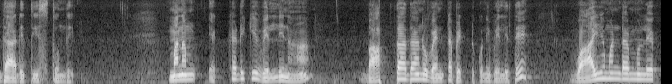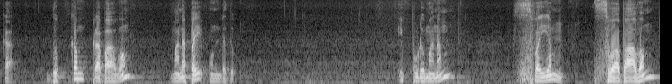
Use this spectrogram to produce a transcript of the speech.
దారితీస్తుంది మనం ఎక్కడికి వెళ్ళినా బాప్తాదాను వెంట పెట్టుకుని వెళితే వాయుమండలం యొక్క దుఃఖం ప్రభావం మనపై ఉండదు. ఇప్పుడు మనం స్వయం స్వభావం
